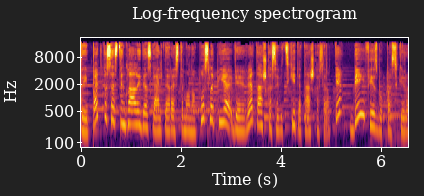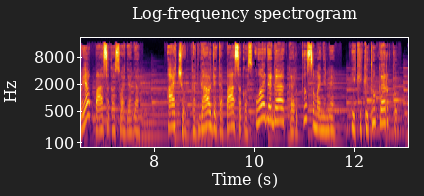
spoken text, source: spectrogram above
Taip pat visas tinklalaidės galite rasti mano puslapyje www.savickytė.lt bei Facebook paskyroje Pasakas Odega. Ačiū, kad gaudėte pasakos Odega kartu su manimi. Iki kitų kartų.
